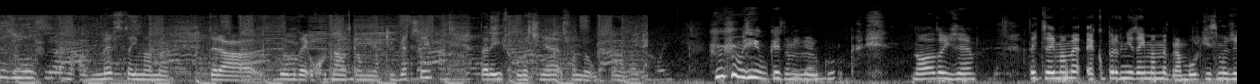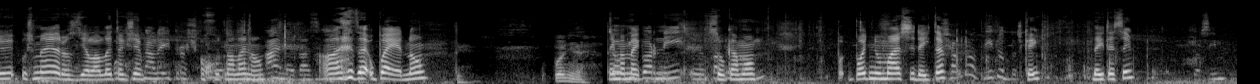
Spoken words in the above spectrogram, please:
Martin s Mošem a dnes tady máme, teda budeme tady ochutnávat kam nějaké věci, tady společně s Fandou. Můžu ukázat na ruku. No, takže teď tady máme, jako první tady máme bramburky, jsme, už jsme je rozdělali, takže Ochutnali no. Ale to je úplně jedno. Úplně. Tady máme, výborný. eh, jsou kamo, po- pojď, no má si dejte. Počkej, dejte si. prosím.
